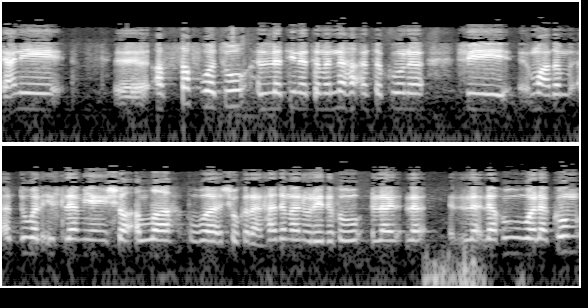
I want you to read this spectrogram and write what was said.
يعني الصفوة التي نتمناها أن تكون في معظم الدول الإسلامية إن شاء الله. وشكرا. هذا ما نريده له ولكم.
